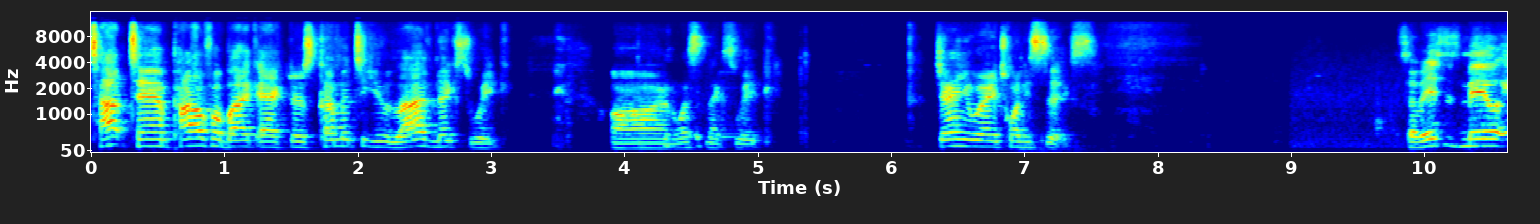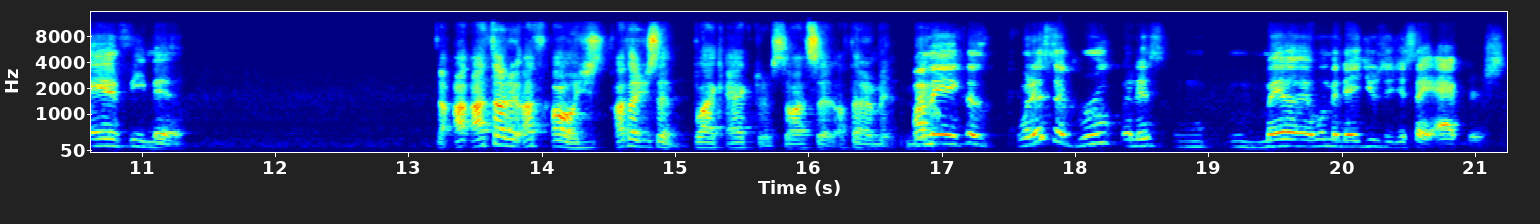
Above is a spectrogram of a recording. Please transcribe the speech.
Top 10 powerful black actors coming to you live next week on what's next week? January 26th. So this is male and female. No, I, I thought it, I, oh, you, I thought you said black actors. So I said, I thought I meant. I mean, because when it's a group and it's male and women, they usually just say actors.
